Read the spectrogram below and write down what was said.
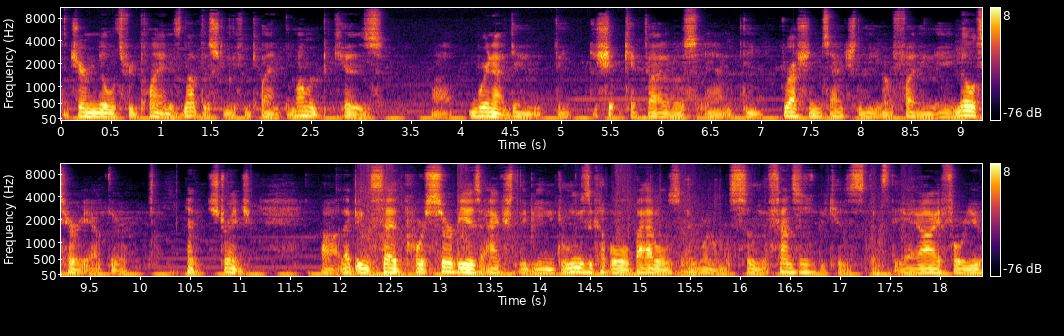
the German military plan is not the Schlieffen plan at the moment because uh, we're not getting the shit kicked out of us, and the Russians actually are fighting a military out there Strange. Uh, that being said, poor Serbia is actually beginning to lose a couple of battles and run on the silly offensives because that's the AI for you.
